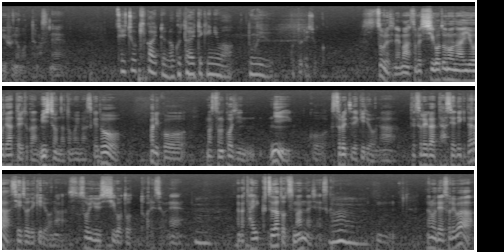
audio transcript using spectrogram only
いうふうに思ってますね。成長機会というのは具体的にはどういうことでしょうか？そうですね。まあそれ仕事の内容であったりとかミッションだと思いますけどやっぱりこう、まあ、その個人にこうストレッチできるようなでそれが達成できたら成長できるようなそういう仕事とかですよね、うん、なんか退屈だとつまんないじゃないですか、うん、うん。なのでそれは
